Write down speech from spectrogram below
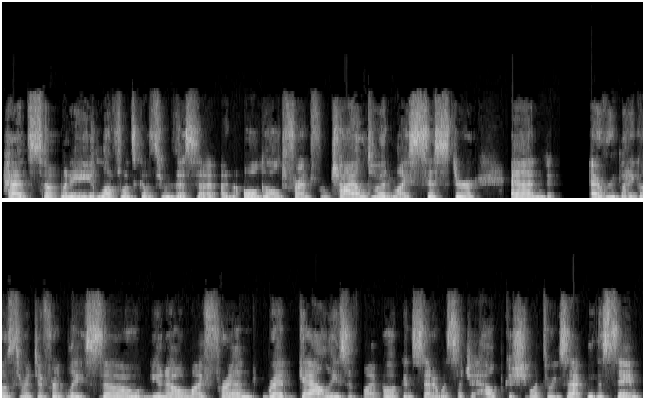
had so many loved ones go through this. Uh, an old, old friend from childhood, my sister, and everybody goes through it differently. So, mm-hmm. you know, my friend read galleys of my book and said it was such a help because she went through exactly the same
